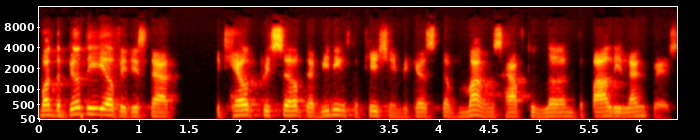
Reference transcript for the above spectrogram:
But the beauty of it is that it helps preserve the meaning of the teaching because the monks have to learn the Pali language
